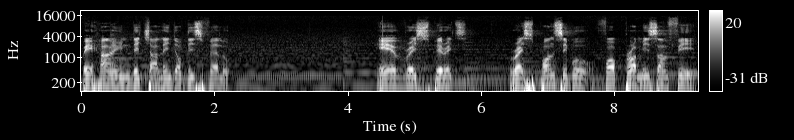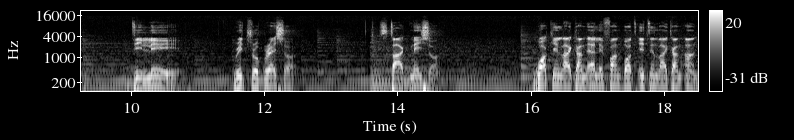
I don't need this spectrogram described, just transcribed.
behind the challenge of this fellow, every spirit responsible for promise and fail, delay, retrogression, stagnation, walking like an elephant but eating like an ant.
